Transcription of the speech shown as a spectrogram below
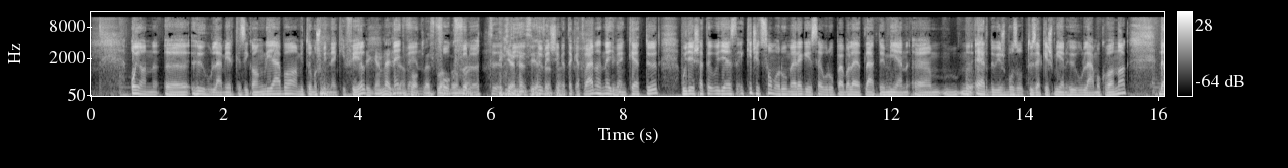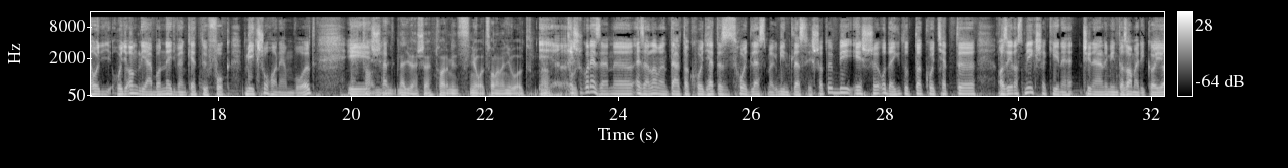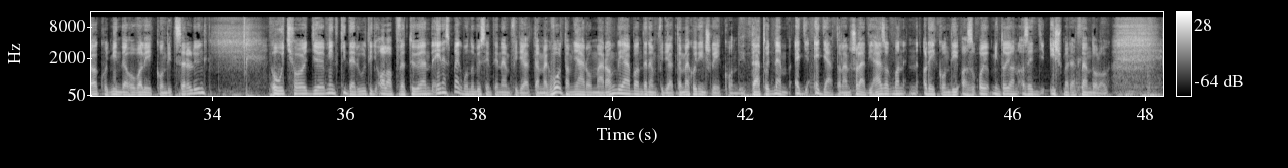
Olyan ö, hőhullám érkezik Angliába, amitől most mindenki fél. Igen, 40 fok lesz fok fölött Igen, hőmérsékleteket várnak, 42-t, ugye, és hát ugye ez egy kicsit szomorú, mert egész Európában lehet látni, hogy milyen um, erdő és bozott tüzek és milyen hőhullámok vannak, de hogy, hogy Angliában 42 fok még soha nem volt, és hát 40 se, 38 valamennyi volt. A és csúcs. akkor ezen, ö, ezen lamentáltak, hogy hát ez hogy lesz, meg mint lesz, és stb. És odaig jutottak, hogy hát azért azt mégse kéne csinálni, mint az amerikaiak, hogy mindenhova légkondit szerelünk. Úgyhogy, mint kiderült, így alapvetően, de én ezt megmondom őszintén nem figyeltem meg. Voltam nyáron már Angliában, de nem figyeltem meg, hogy nincs légkondi. Tehát, hogy nem, egy, egyáltalán a családi házakban a légkondi, az, mint olyan, az egy ismeretlen dolog.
